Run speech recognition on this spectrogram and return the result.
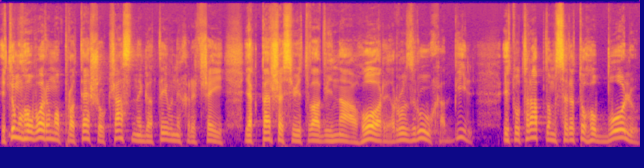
І тому говоримо про те, що в час негативних речей, як Перша світова війна, горе, розруха, біль, і тут раптом серед того болю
